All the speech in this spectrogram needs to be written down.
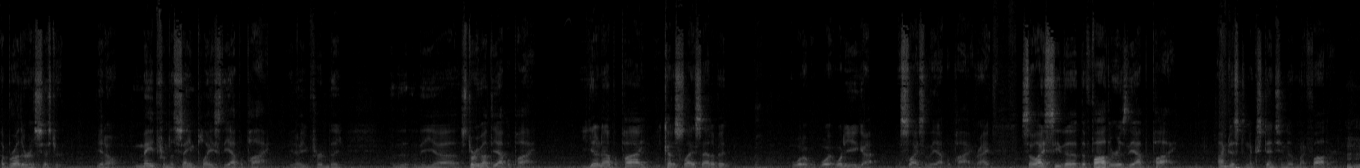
a brother or sister, you know, made from the same place, the apple pie. You know, you've heard the the, the uh, story about the apple pie. You get an apple pie, you cut a slice out of it. What what what do you got? A slice of the apple pie, right? So I see the, the father as the apple pie. I'm just an extension of my father, mm-hmm.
